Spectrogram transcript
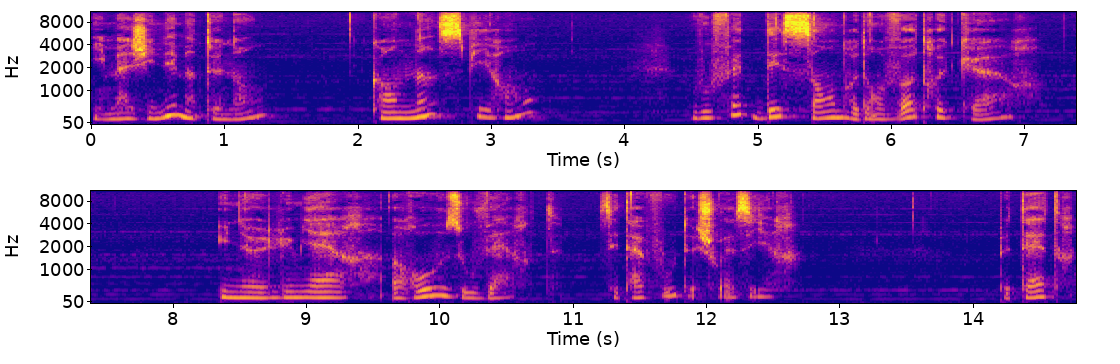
Imaginez maintenant qu'en inspirant, vous faites descendre dans votre cœur une lumière rose ou verte. C'est à vous de choisir. Peut-être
